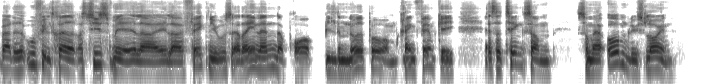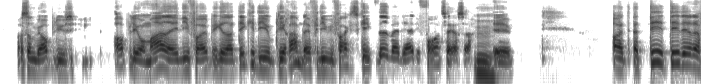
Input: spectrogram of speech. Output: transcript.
hvad det hedder, ufiltreret racisme eller, eller fake news? Er der en eller anden, der prøver at bilde dem noget på omkring 5G? Altså ting, som, som er åbenlyst løgn, og som vi oplyse, oplever meget af lige for øjeblikket, og det kan de jo blive ramt af, fordi vi faktisk ikke ved, hvad det er, de foretager sig. Mm. Øh, og, og det, det, det, der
